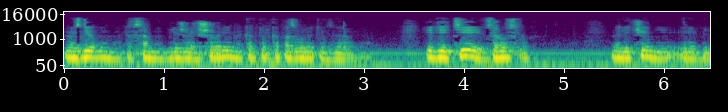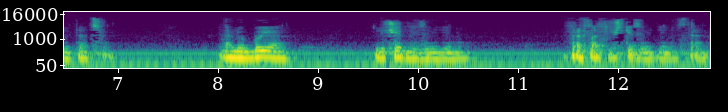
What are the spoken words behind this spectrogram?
мы сделаем это в самое ближайшее время, как только позволит их здоровье. И детей, и взрослых на лечение и реабилитацию на любые лечебные заведения, профилактические заведения страны.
